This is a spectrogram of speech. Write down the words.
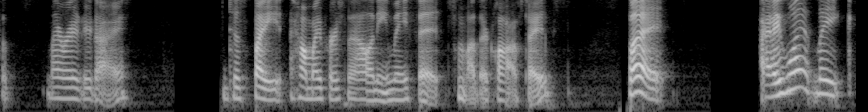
that's my ride or die. Despite how my personality may fit some other class types, but I want like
